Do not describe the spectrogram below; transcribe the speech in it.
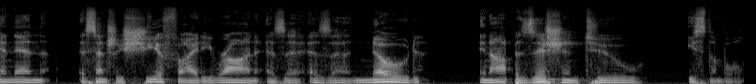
and then essentially Shiified Iran as a, as a node in opposition to Istanbul.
